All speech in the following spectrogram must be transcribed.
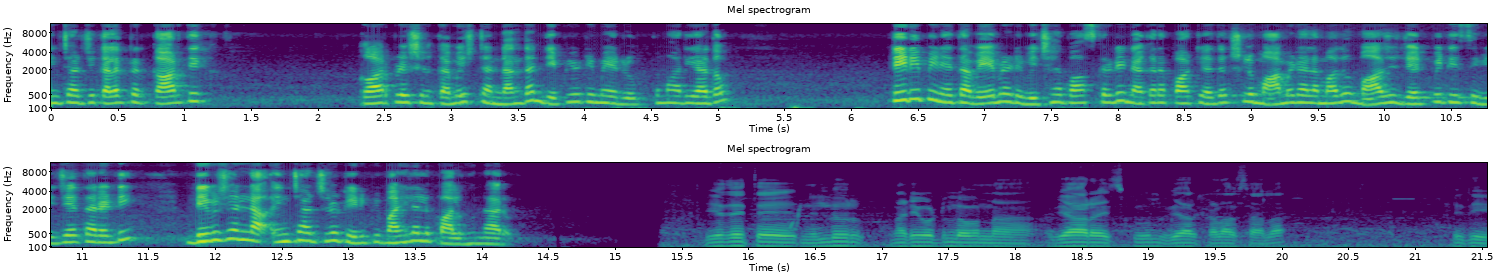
in charge collector Karthik corporation commissioner Nandan deputy mayor Roopkumar Yadav TDP నేత వేమిరెడ్డి విజయభాస్కర్ రెడ్డి నగర పార్టీ అధ్యక్షులు మామిడాల మధు మాజీ జెడ్పీటీసీ విజేతారెడ్డి డివిజన్ల ఇన్ఛార్జీలు టీడీపీ మహిళలు పాల్గొన్నారు. ఏదైతే నెల్లూరు నడి ఒడ్డులో ఉన్న విఆర్ హై స్కూల్ విఆర్ కళాశాల ఇది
